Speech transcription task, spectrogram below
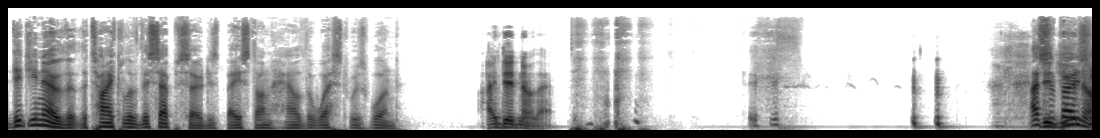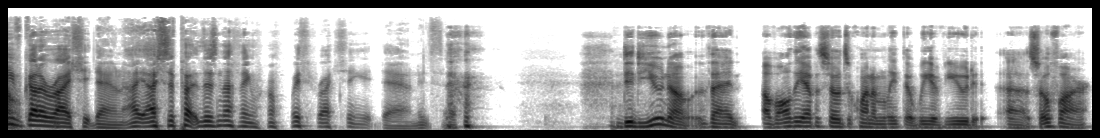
Did you know that the title of this episode is based on how the West was won? I did know that. I Did you suppose know- have got to write it down. I, I suppose there's nothing wrong with writing it down. It's uh, Did you know that of all the episodes of Quantum Leap that we have viewed uh, so far,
